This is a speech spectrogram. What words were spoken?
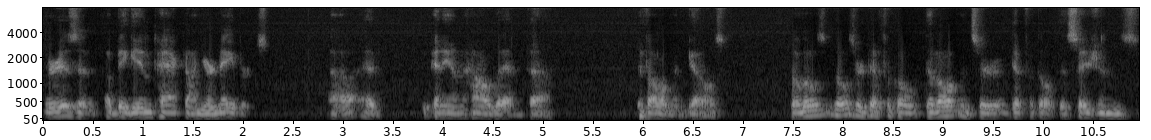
there is a, a big impact on your neighbors, uh, depending on how that uh, development goes. So those those are difficult developments are difficult decisions,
